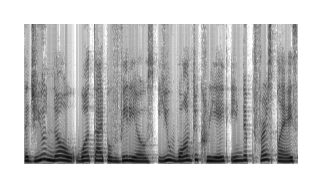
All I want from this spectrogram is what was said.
that you know what type of videos you want to create in the first place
